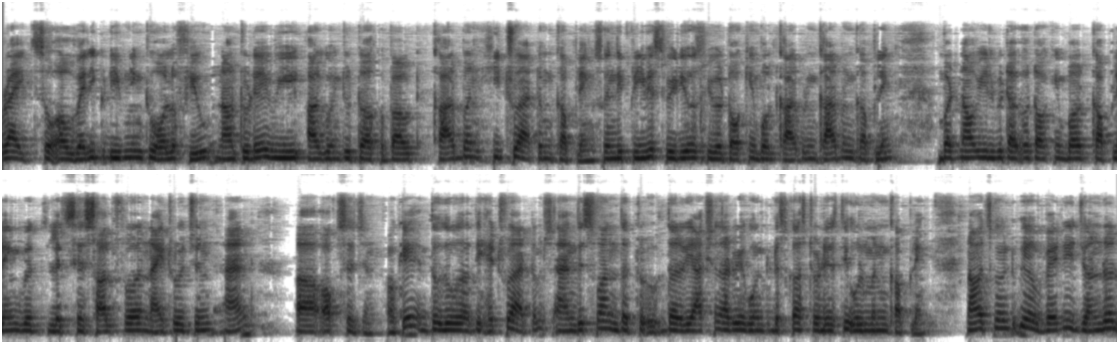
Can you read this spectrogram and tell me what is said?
Right, so a very good evening to all of you. Now today we are going to talk about carbon heteroatom coupling. So in the previous videos we were talking about carbon-carbon coupling, but now we'll be talking about coupling with let's say sulfur, nitrogen and uh, oxygen okay? Those are the heteroatoms and this one the the reaction that we are going to discuss today is the Ullmann coupling. Now it's going to be a very general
